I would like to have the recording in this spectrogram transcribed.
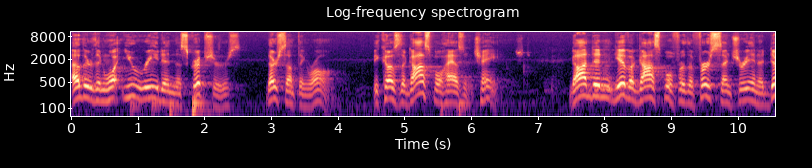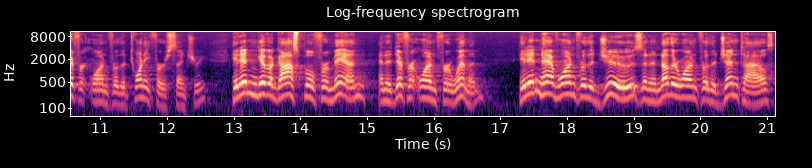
other than what you read in the scriptures, there's something wrong because the gospel hasn't changed. God didn't give a gospel for the first century and a different one for the 21st century. He didn't give a gospel for men and a different one for women. He didn't have one for the Jews and another one for the Gentiles.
